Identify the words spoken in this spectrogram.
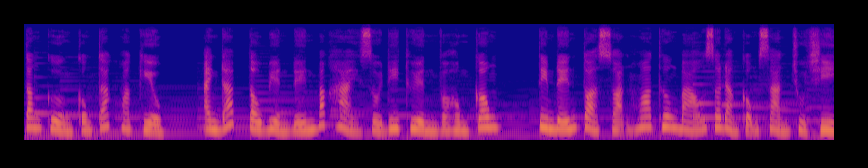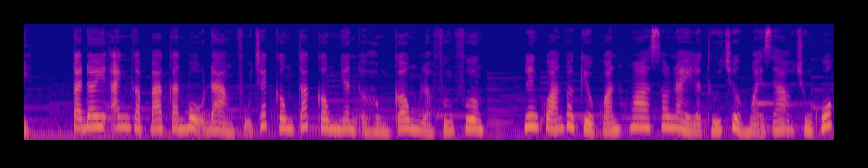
tăng cường công tác Hoa Kiều. Anh đáp tàu biển đến Bắc Hải rồi đi thuyền vào Hồng Kông, tìm đến tòa soạn Hoa Thương báo do Đảng Cộng sản chủ trì. Tại đây anh gặp ba cán bộ đảng phụ trách công tác công nhân ở Hồng Kông là Phương Phương, Liên Quán và Kiều Quán Hoa sau này là Thứ trưởng Ngoại giao Trung Quốc.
